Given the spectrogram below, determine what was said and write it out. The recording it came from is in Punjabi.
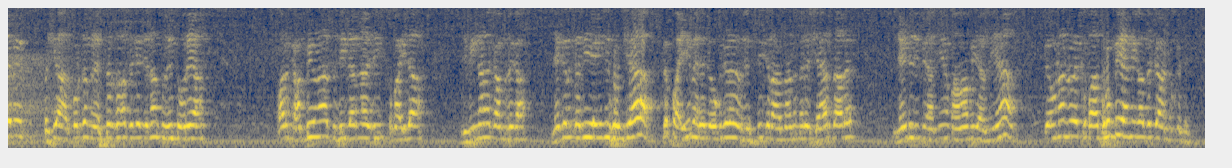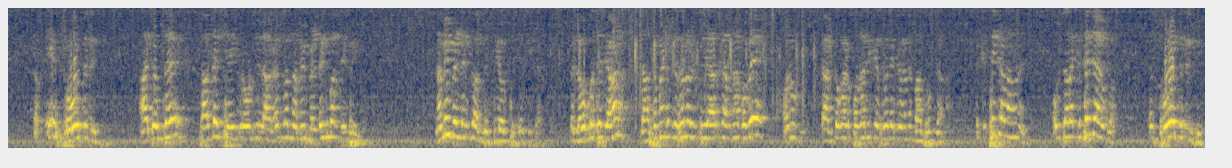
ਕਹਿੰਦੇ ਵੀ ਹੁਸ਼ਿਆਰਪੁਰ ਦੇ ਮਿਨਿਸਟਰ ਸਾਹਿਬ ਸੀਗੇ ਜਿਨ੍ਹਾਂ ਨੂੰ ਤੁਸੀਂ ਤੋਰਿਆ। ਔਰ ਕੰਮ ਵੀ ਉਹਨਾਂ ਤਹਿਸੀਲਦਾਰ ਨਾਲ ਸੀ, ਕਮਾਈ ਦਾ, ਜ਼ਮੀਨਾਂ ਦਾ ਕੰਮ ਸੀਗਾ। ਲੇਕਿਨ ਕਦੀ ਇਹ ਨਹੀਂ ਸੋਚਿਆ ਕਿ ਭਾਈ ਮੇਰੇ ਲੋਕ ਜਿਹੜੇ ਰਜਿਸਟਰੀ ਕਰਾਉਣ ਨਾਲ ਮੇਰੇ ਸ਼ਹਿਰਦਾਰ ਲੇਡੀਜ਼ ਵੀ ਆਉਂਦੀਆਂ ਮਾਵਾਂ ਵੀ ਆਉਂਦੀਆਂ ਤੇ ਉਹਨਾਂ ਨੂੰ ਇੱਕ ਬਾਥਰੂਮ ਵੀ ਆਣੀਗਾ ਉੱਥੇ ਜਾਣ ਨੂੰ ਕਿਤੇ। ਤਾਂ ਇਹ ਸੋਚ ਨਹੀਂ ਸੀ। ਅੱਜ ਉੱਥੇ 6.5 ਕਰੋੜ ਦੀ ਲਾਗਤ ਨਾਲ ਨਵੀਂ ਬਿਲਡਿੰਗ ਬਣਦੀ ਪਈ। ਨਵੀਂ ਬਿਲਡਿੰਗ ਤੁਹਾਨੂੰ ਦਿੱਤੀ ਉੱਥੇ ਇਸੀ ਕਰਕੇ ਤੇ ਲੋਕ ਉੱਥੇ ਜਾਣ 10 ਮਿੰਟ ਕਿਸੇ ਨੂੰ ਇੰਤਜ਼ਾਰ ਕਰਨਾ ਪਵੇ, ਉਹਨੂੰ ਘੱਟ ਤੋਂ ਘੱਟ ਪਤਾ ਨਹੀਂ ਕਿਸ ਵੇਲੇ ਕਿਸੇ ਨੇ ਬਾਥਰੂਮ ਜਾਣਾ। ਤੇ ਕਿੱਥੇ ਜਾਣਾ ਉਹਨੇ? ਉਹ ਵਿਚਾਰਾ ਕਿੱਥੇ ਜਾਊਗਾ? ਤੇ ਸੋਚ ਨਹੀਂ ਸੀ।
